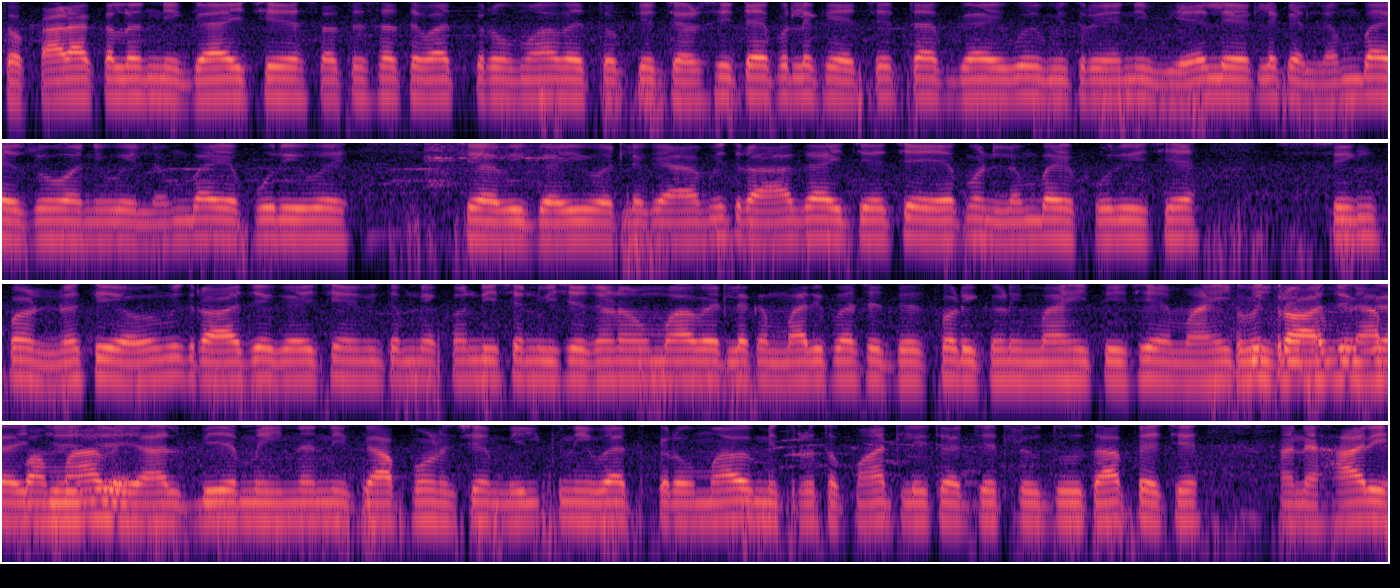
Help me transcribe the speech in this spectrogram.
તો કાળા કલરની ગાય છે. સાથે સાથે વાત કરવામાં આવે તો કે જર્સી ટાઈપ એટલે કે એચએફ ટાઈપ ગાય હોય મિત્રો, એની વેલે એટલે કે લંબાઈ જોવાની હોય, લંબાઈ પૂરી હોય છે આવી ગાયો. એટલે કે આ મિત્રો આ ગાય જે છે એ પણ લંબાઈ પૂરી છે. સિંગ પણ નથી. હવે મિત્રો આજે ગઈ ગાય છે એની તમને કન્ડિશન વિશે જણાવવામાં આવે એટલે કે મારી પાસે થોડી ઘણી માહિતી છે માહિતી મિત્રો આજે આપવામાં આવે. હાલ બે મહિનાની ગાભણ છે મિલ્કની વાત કરવામાં આવે. મિત્રો તો પાંચ લીટર જેટલું દૂધ આપે છે અને હારી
